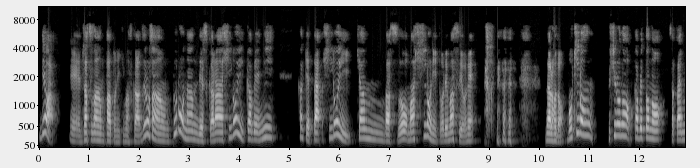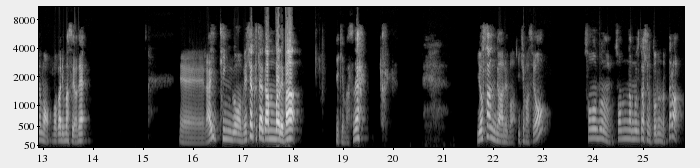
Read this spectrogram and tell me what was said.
では、えー、雑談パートに行きますか。ゼロさん、プロなんですから、白い壁にかけた白いキャンバスを真っ白に取れますよね。なるほど。もちろん、後ろの壁との境目もわかりますよね。えー、ライティングをめちゃくちゃ頑張ればいけますね。予算があればいけますよ。その分、そんな難しいの取るんだったら、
